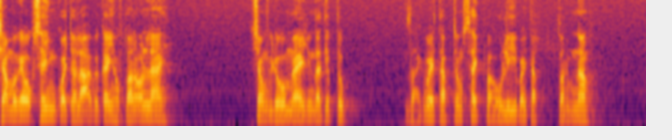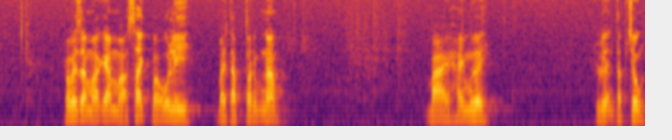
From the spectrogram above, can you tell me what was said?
Chào mừng các em học sinh quay trở lại với kênh học toán online. Trong video hôm nay chúng ta tiếp tục giải các bài tập trong sách và ô ly bài tập toán lớp 5. Rồi bây giờ mời các em mở sách và ô ly bài tập toán lớp 5. Bài 20. Luyện tập trung.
